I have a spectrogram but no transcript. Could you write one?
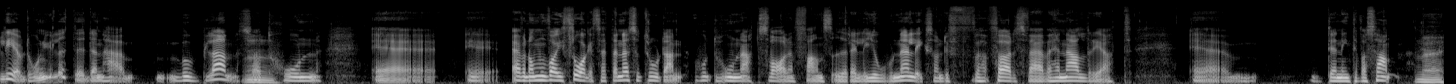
levde hon ju lite i den här bubblan så Mm. att hon eh, eh, Även om hon var ifrågasättande så trodde han, hon, hon att svaren fanns i religionen. Liksom. Det föresvävade henne aldrig att eh, den inte var sann. Nej.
